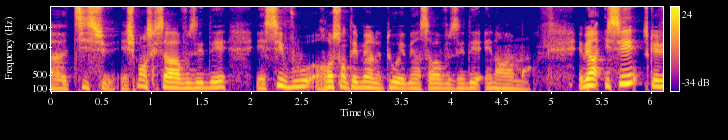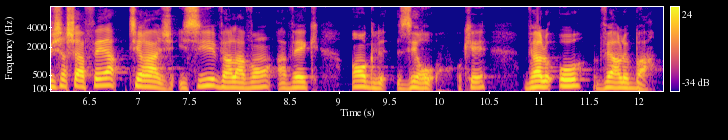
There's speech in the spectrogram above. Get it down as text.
euh, tissu. Et je pense que ça va vous aider. Et si vous ressentez bien le tout, eh bien ça va vous aider énormément. Eh bien ici, ce que je vais chercher à faire, tirage ici vers l'avant avec angle 0, ok? Vers le haut, vers le bas.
